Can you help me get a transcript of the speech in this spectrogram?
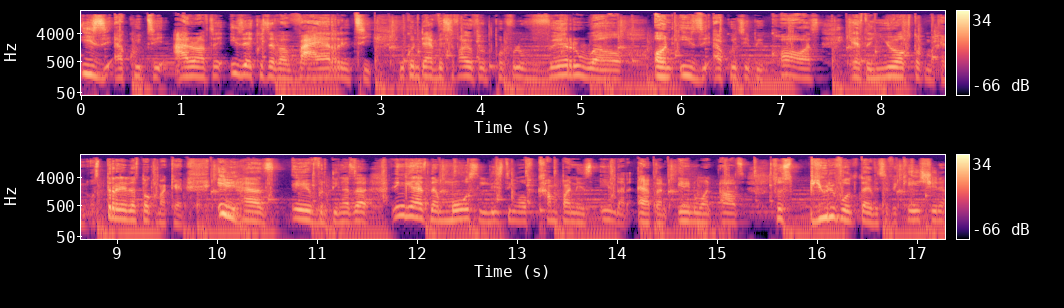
Easy Equity, I don't have to Easy Equity have a variety. You can diversify your portfolio very well on Easy Equity because it has the New York stock market, Australia stock market. It has everything. As a, I think it has the most listing of companies in that app than anyone else. So it's beautiful diversification.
